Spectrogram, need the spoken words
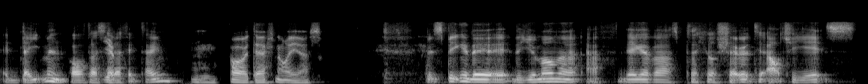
indictment of this Yep. horrific time. Mhm. Oh, definitely yes. But speaking of the the humour in it, I they give a particular shout out to Archie Yates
